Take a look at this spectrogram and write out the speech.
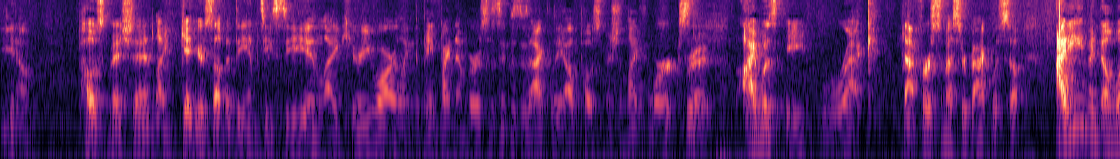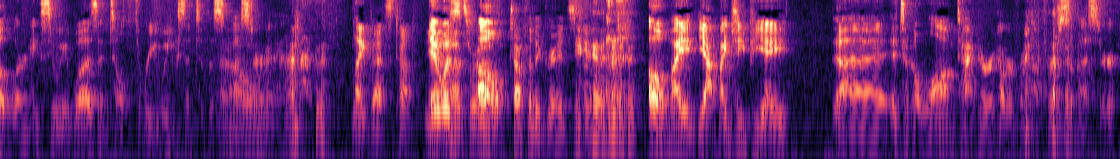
you know. Post mission, like get yourself at the MTC, and like here you are, like the paint by numbers is exactly how post mission life works. Right. I was a wreck. That first semester back was so. I didn't even know what Learning Suite was until three weeks into the semester. Oh man. Like That's tough. it Yeah, was. that's. Oh, Tough for the grades too. oh my yeah my gpa uh, it took a long time to recover from that first semester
